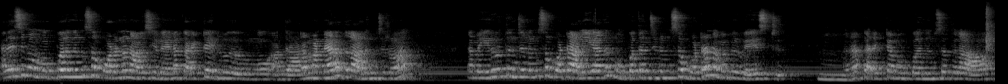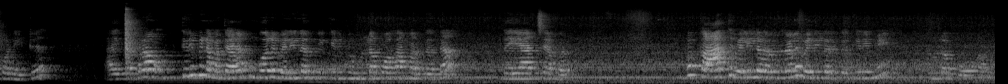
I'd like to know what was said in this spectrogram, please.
அதே சமயம் முப்பது நிமிஷம் போடணும்னு அவசியம் இல்லை. ஏன்னா கரெக்டாக இரு மு- அந்த அரை மணி நேரத்தில் அழிஞ்சிரும். நம்ம இருபத்தஞ்சு நிமிஷம் போட்டால் அழியாது முப்பத்தஞ்சு நிமிஷம் போட்டால் நமக்கு வேஸ்ட்டு. அதனால் கரெக்டாக முப்பது நிமிஷத்தில் ஆஃப் பண்ணிட்டு அதுக்கப்புறம் திருப்பி நம்ம திறக்கும் போது வெளியில் இருக்க கிருமி உள்ளே போகாமல் இருக்கிறது தான் இந்த ஏர் சேம்பர் இப்போ காற்று வெளியில் வர்றதுனால வெளியில் இருக்க கிருமி உள்ளே போகாது.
